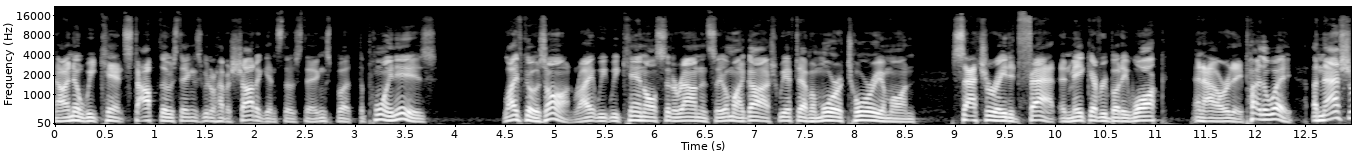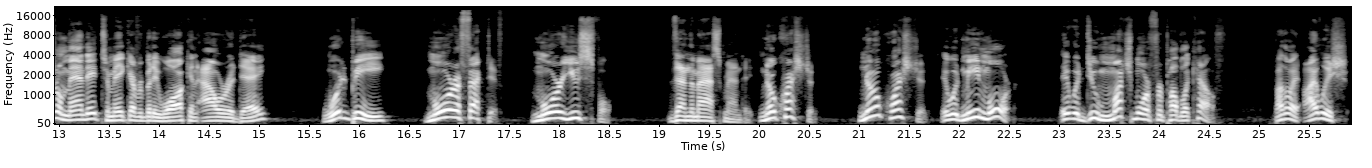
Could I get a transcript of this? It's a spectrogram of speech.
Now, I know we can't stop those things. We don't have a shot against those things. But the point is, life goes on, right? We, we can't all sit around and say, oh my gosh, we have to have a moratorium on saturated fat and make everybody walk an hour a day. By the way, a national mandate to make everybody walk an hour a day would be more effective, more useful than the mask mandate. No question. No question. It would mean more. It would do much more for public health. By the way, I wish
